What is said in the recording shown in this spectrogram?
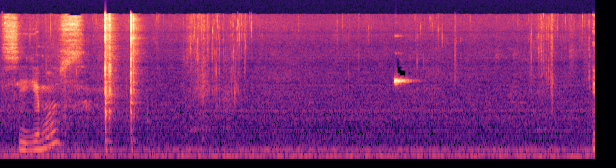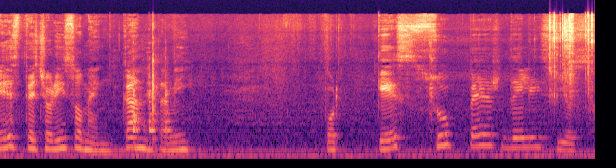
Seguimos. Este chorizo me encanta a mí. Porque es súper delicioso.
